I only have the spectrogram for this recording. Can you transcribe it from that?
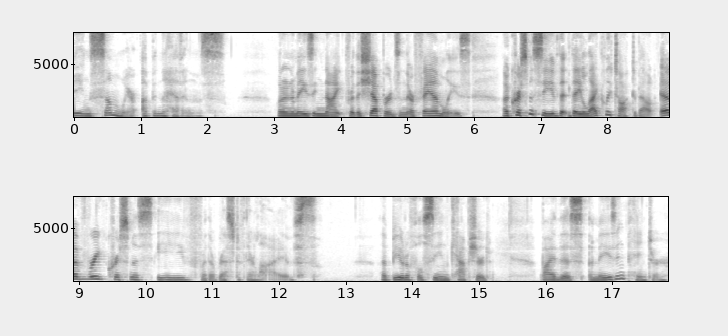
being somewhere up in the heavens. What an amazing night for the shepherds and their families. A Christmas Eve that they likely talked about every Christmas Eve for the rest of their lives. A beautiful scene captured by this amazing painter.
